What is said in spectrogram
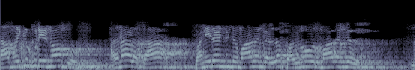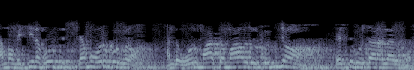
நாம் வைக்கக்கூடிய நோம்பு அதனால தான் பனிரெண்டு மாதங்கள்ல பதினோரு மாதங்கள் நம்ம மிஷினை போட்டு செம ஒரு கொடுக்குறோம். அந்த ஒரு மாசமாவது கொஞ்சம் ரெஸ்ட் கொடுத்தா நல்லா இருக்கும்.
